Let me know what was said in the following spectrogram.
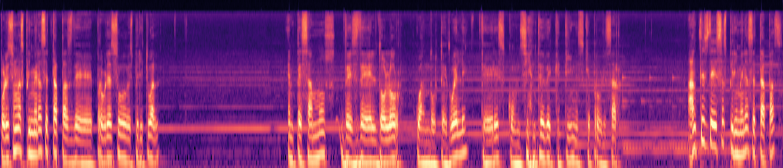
Por eso en las primeras etapas de progreso espiritual empezamos desde el dolor, cuando te duele, que eres consciente de que tienes que progresar. Antes de esas primeras etapas,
